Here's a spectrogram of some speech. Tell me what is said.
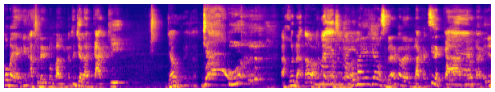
Kok bayangin aku dari pembangunan tuh jalan kaki Jauh itu. jauh. Aku nggak tahu, aku nggak Lumayan, tahu lumayan jauh sebenarnya kalau dari belakang sih dekat Iya. lewat belakang ini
